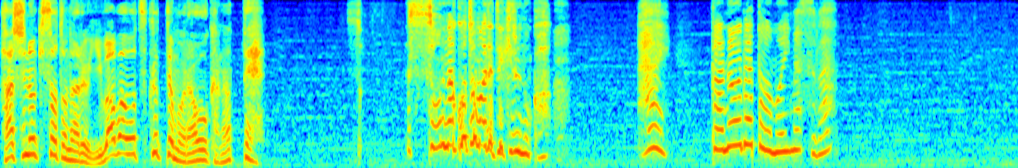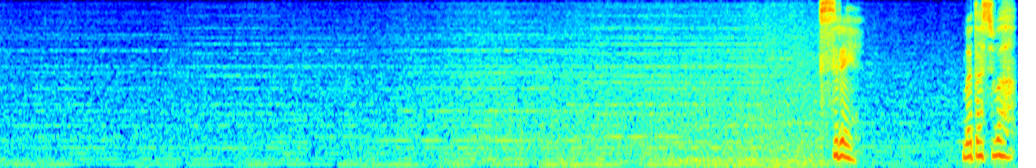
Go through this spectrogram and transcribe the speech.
橋の基礎となる岩場を作ってもらおうかなって。そんなことまでできるのか？はい、可能だと思いますわ。スレイ、私は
